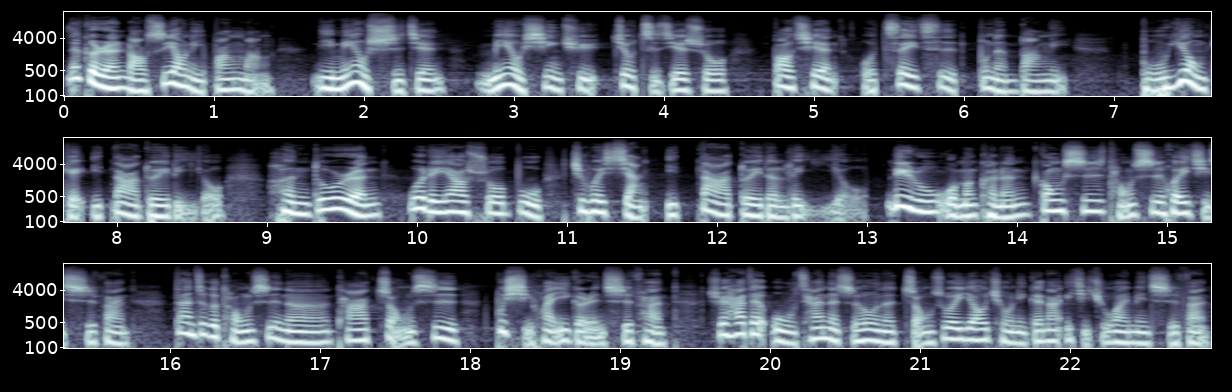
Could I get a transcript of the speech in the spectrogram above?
那个人老是要你帮忙，你没有时间、没有兴趣，就直接说抱歉，我这一次不能帮你，不用给一大堆理由。很多人为了要说不，就会想一大堆的理由。例如，我们可能公司同事会一起吃饭。但这个同事呢，他总是不喜欢一个人吃饭，所以他在午餐的时候呢，总是会要求你跟他一起去外面吃饭。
